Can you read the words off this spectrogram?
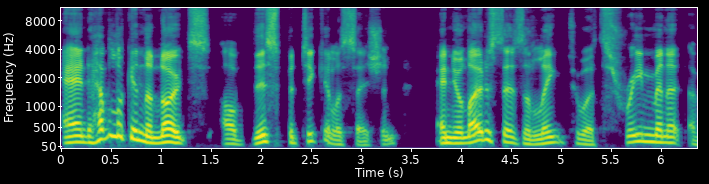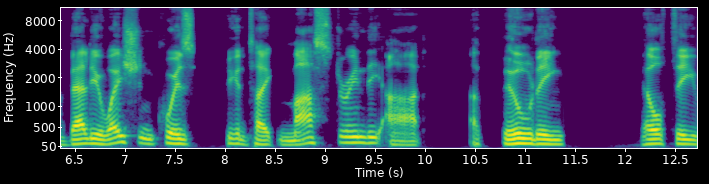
and have a look in the notes of this particular session. And you'll notice there's a link to a three minute evaluation quiz you can take mastering the art of building healthy,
